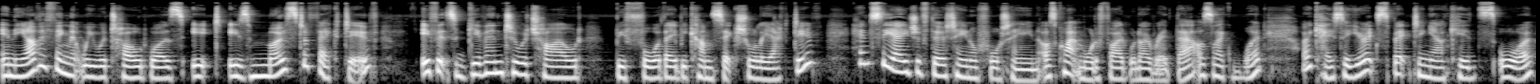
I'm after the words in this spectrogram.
And the other thing that we were told was it is most effective if it's given to a child before they become sexually active, hence the age of 13 or 14. I was quite mortified when I read that. I was like, what? Okay, so you're expecting our kids, or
